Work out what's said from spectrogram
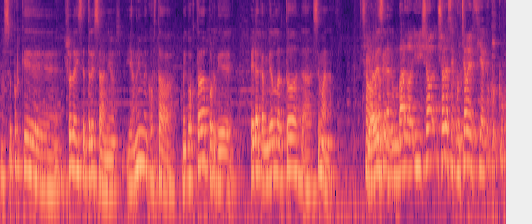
no sé por qué. Yo la hice tres años y a mí me costaba. Me costaba porque era cambiarla todas las semanas. Yo y a veces, era Lombardo. Y yo, yo las escuchaba y decía, ¿cómo, cómo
